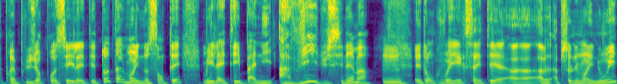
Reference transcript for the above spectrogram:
après plusieurs procès, il a été totalement innocenté, mais il a été banni à vie du cinéma. Mhm. Et donc, vous voyez que ça a été euh, absolument inouï.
